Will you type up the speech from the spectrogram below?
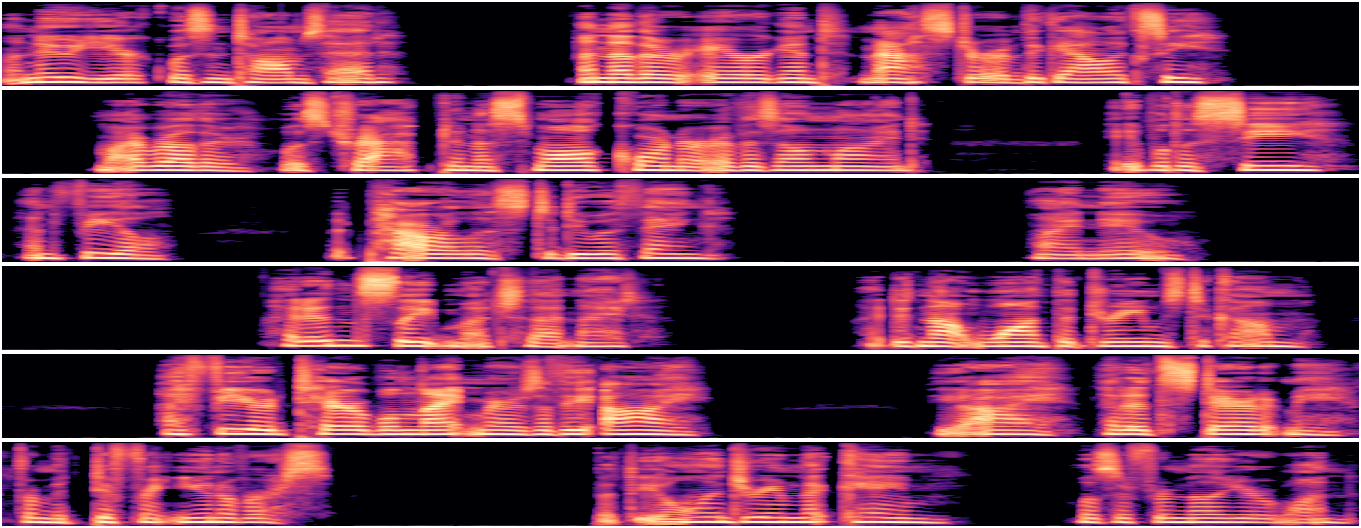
A new Yeerk was in Tom's head. Another arrogant master of the galaxy. My brother was trapped in a small corner of his own mind, able to see and feel, but powerless to do a thing. I knew. I didn't sleep much that night. I did not want the dreams to come. I feared terrible nightmares of the Eye, the Eye that had stared at me from a different universe. But the only dream that came was a familiar one.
